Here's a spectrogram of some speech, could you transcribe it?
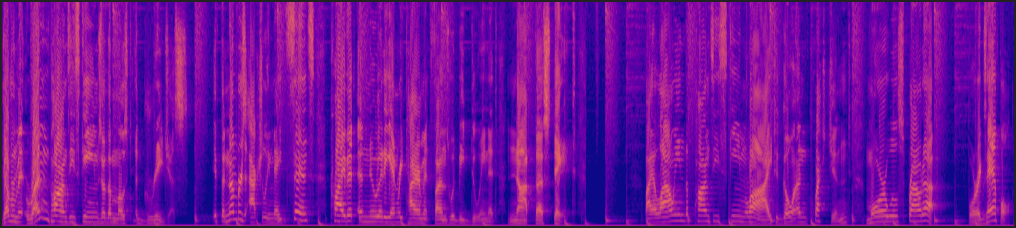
Government run Ponzi schemes are the most egregious. If the numbers actually made sense, private annuity and retirement funds would be doing it, not the state by allowing the Ponzi scheme lie to go unquestioned, more will sprout up. For example,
